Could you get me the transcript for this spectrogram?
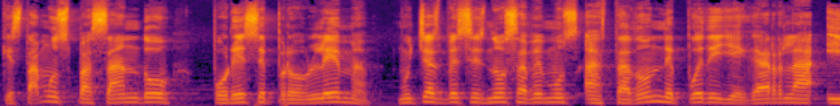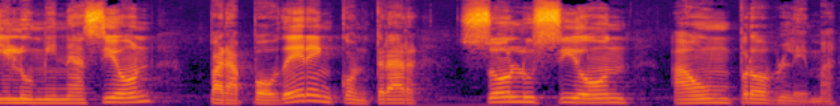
que estamos pasando por ese problema. Muchas veces no sabemos hasta dónde puede llegar la iluminación para poder encontrar solución a un problema.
